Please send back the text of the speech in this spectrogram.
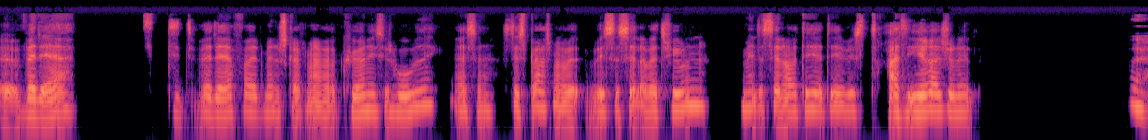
øh, hvad det er, det, hvad det er for et manuskript, man har kørende i sit hoved. Ikke? Altså, så det spørgsmål ved sig selv at være tvivlende, men der selv at det her, det er vist ret irrationelt. Ja.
